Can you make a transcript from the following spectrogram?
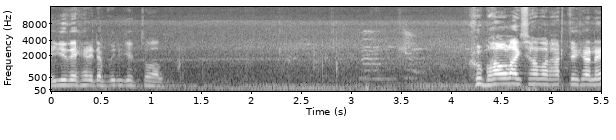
এই যে দেখেন, এটা ব্রিজের তল খুব ভালো লাগছে আমার হাঁটতে এখানে।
